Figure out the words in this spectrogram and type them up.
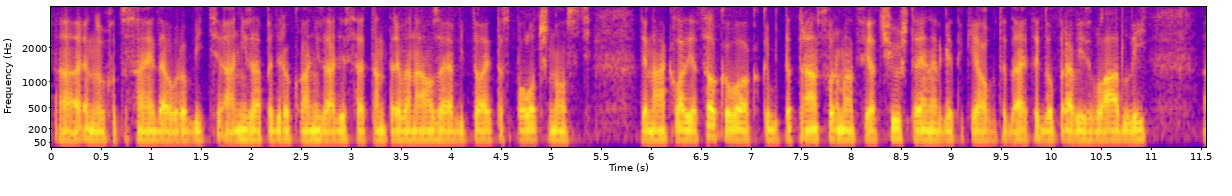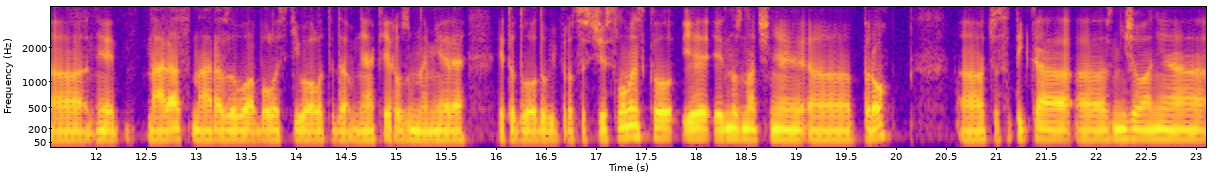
Jednoducho to sa nedá urobiť ani za 5 rokov, ani za 10. Tam treba naozaj, aby to aj tá spoločnosť tie náklady a celkovo ako keby tá transformácia či už tej energetiky alebo teda aj tej dopravy zvládli nie náraz, nárazovo a bolestivo, ale teda v nejakej rozumnej miere je to dlhodobý proces. Čiže Slovensko je jednoznačne pro, čo sa týka znižovania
